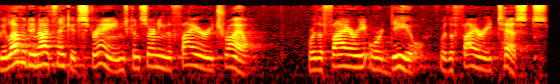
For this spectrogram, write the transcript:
Beloved, do not think it strange concerning the fiery trial or the fiery ordeal or the fiery tests,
